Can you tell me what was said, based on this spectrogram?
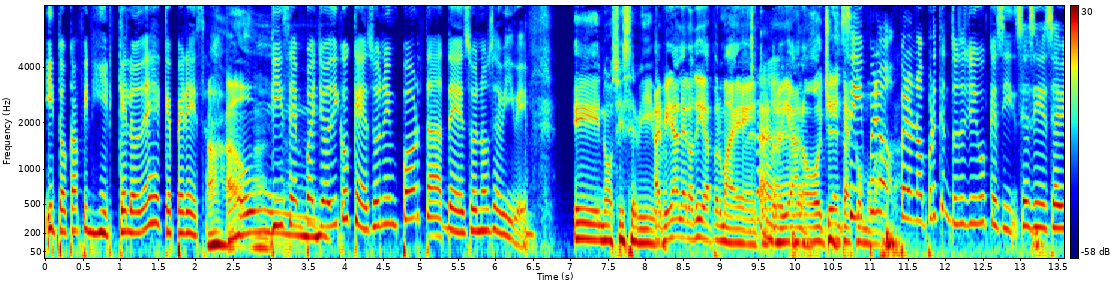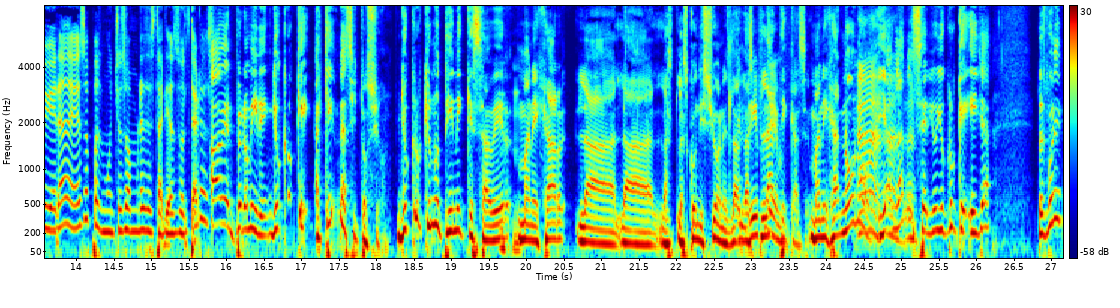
y toca fingir que lo deje, que pereza. Au. Dice, pues yo digo que eso no importa, de eso no se vive. Eh, no, sí se vive. Al final de los días, pero maestro, Claro. pero ya a los 80. Sí, ¿cómo pero, pero no porque entonces yo digo que si, si, si se viviera de eso, pues muchos hombres estarían solteros. A ver, pero miren, yo creo que aquí hay una situación. Yo creo que uno tiene que saber manejar la- la- las, las condiciones, la- las rifle. pláticas. Manejar. No, no. Ah, y ah, hablando ah. en serio, yo creo que ella. Las, buenas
